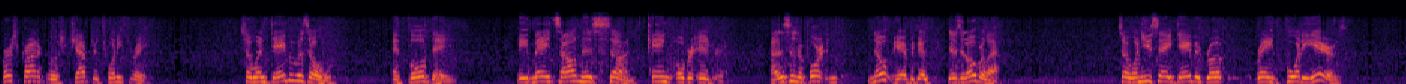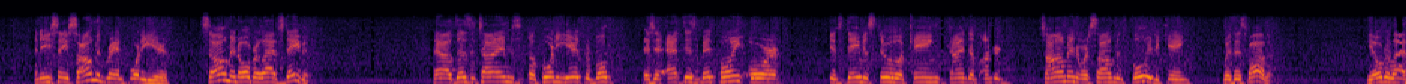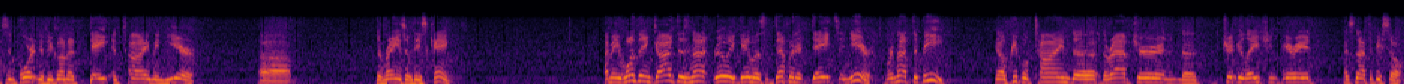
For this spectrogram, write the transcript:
First Chronicles chapter 23. So when David was old and full of days, he made Solomon his son king over Israel. Now this is an important note here because there's an overlap. So when you say David wrote, reigned 40 years, and then you say Solomon ran 40 years, Solomon overlaps David. Now, does the times of 40 years for both, is it at this midpoint, or is David still a king kind of under Solomon, or Solomon's fully the king with his father? The overlap's important if you're going to date and time and year uh, the reigns of these kings. I mean, one thing, God does not really give us definite dates and years. We're not to be, you know, people time the, the rapture and the tribulation period. That's not to be so.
